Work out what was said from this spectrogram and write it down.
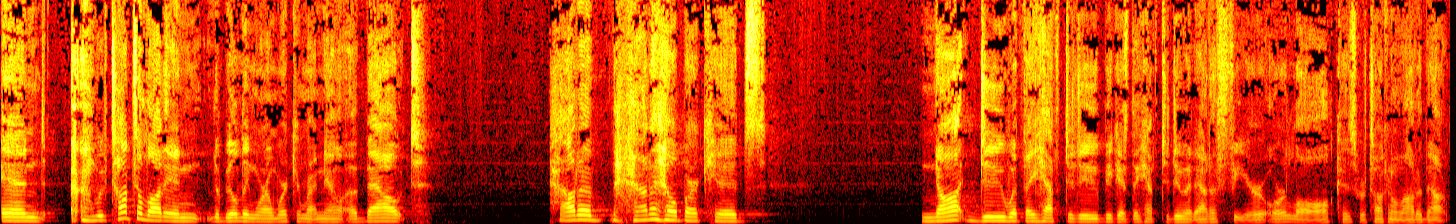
And we've talked a lot in the building where I'm working right now about how to how to help our kids not do what they have to do because they have to do it out of fear or law, because we're talking a lot about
